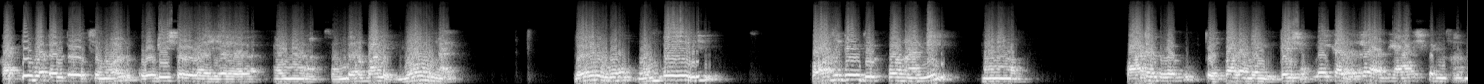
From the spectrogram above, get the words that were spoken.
కట్టుబట్టలతో వచ్చిన వాళ్ళు కోటీశ్వరులు అయ్యే- అయిన సందర్భాలు ఎన్నో ఉన్నాయి. నేను ముంబై పాజిటివ్ దృక్కోణాన్ని మన పాఠకులకు చెప్పాలనే ఉద్దేశం. మీ కథలో అది ఆవిష్కరించడం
